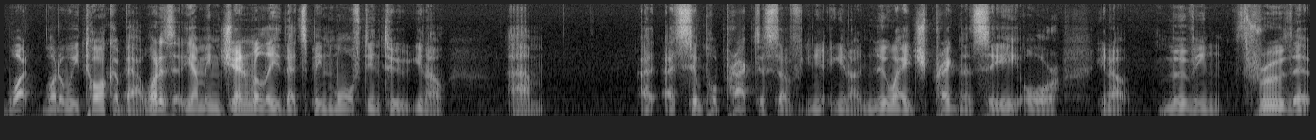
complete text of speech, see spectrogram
what what do we talk about? What is it? I mean, generally, that's been morphed into, you know, um, a, a simple practice of, you know, new age pregnancy or, you know, moving through the,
